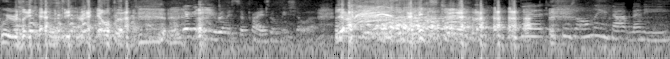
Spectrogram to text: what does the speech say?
we really have derailed. They're gonna be really surprised when we show up. Yeah. Thanks, Jeanette. But if there's only that many,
